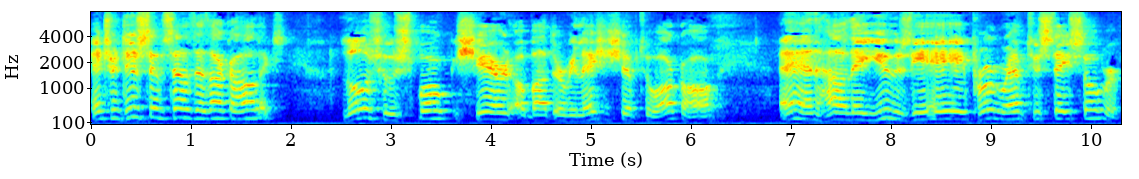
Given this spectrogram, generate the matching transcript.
introduced themselves as alcoholics. Those who spoke shared about their relationship to alcohol and how they used the AA program to stay sober.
